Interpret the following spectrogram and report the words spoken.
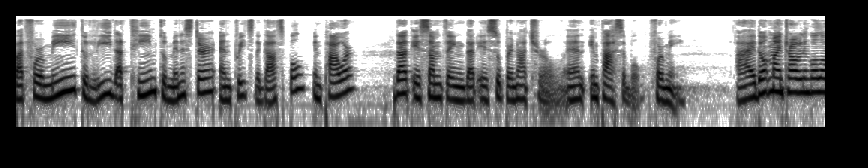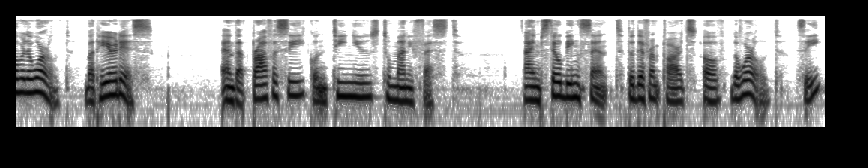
But for me to lead a team to minister and preach the gospel in power, that is something that is supernatural and impossible for me. I don't mind traveling all over the world, but here it is. And that prophecy continues to manifest. I'm still being sent to different parts of the world. See?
